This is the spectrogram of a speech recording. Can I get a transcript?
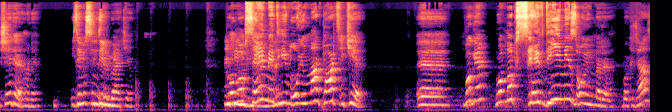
şeydi hani izlemişsinizdir belki. Roblox sevmediğim oyunlar part 2. Ee, bugün Roblox sevdiğimiz oyunları bakacağız.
